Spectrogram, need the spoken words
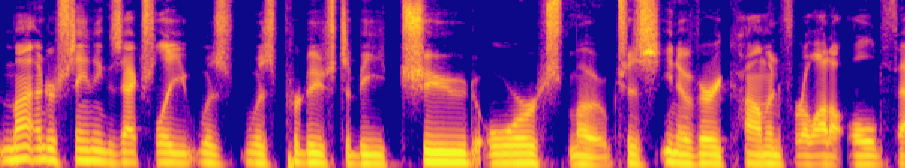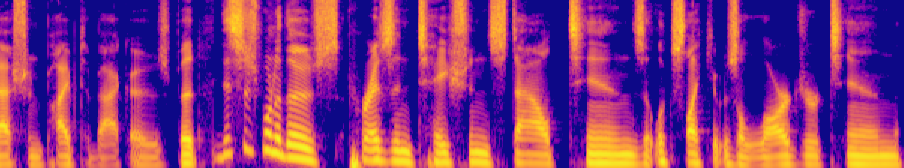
my understanding is actually was was produced to be chewed or smoked, which is you know very common for a lot of old fashioned pipe tobaccos. But this is one of those presentation style tins. It looks like it was a larger tin.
